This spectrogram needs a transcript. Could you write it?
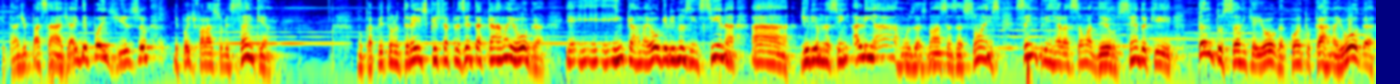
que está de passagem. Aí depois disso, depois de falar sobre Sankhya, no capítulo 3, Krishna apresenta Karma Yoga. E, e, e, em Karma Yoga ele nos ensina a, diríamos assim, alinharmos as nossas ações sempre em relação a Deus, sendo que tanto Sankhya Yoga quanto Karma Yoga,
